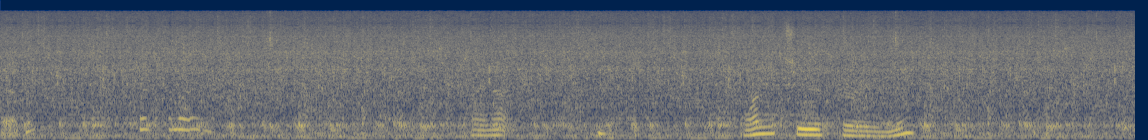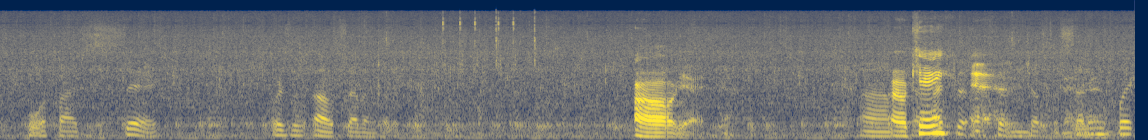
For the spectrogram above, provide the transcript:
Seven? Question mark? Why not? One, two, three, four, five, six. Where's the? Oh, seven is over Oh yeah. here. Um, Okay, I have I have to adjust the setting quick,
